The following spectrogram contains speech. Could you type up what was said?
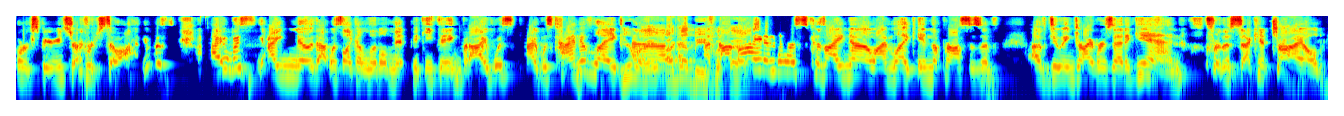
or experienced drivers. So I was, I was, I know that was like a little nitpicky thing, but I was, I was kind of like, you're right. Uh, I got beef I'm with not that. buying this because I know I'm like in the process of of doing driver's ed again for the second child.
